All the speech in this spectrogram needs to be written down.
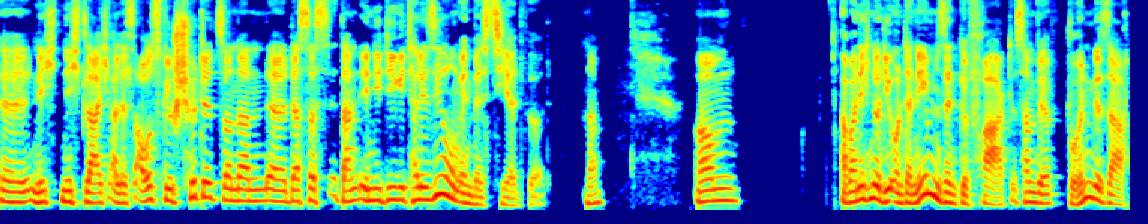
äh, nicht, nicht gleich alles ausgeschüttet, sondern äh, dass das dann in die Digitalisierung investiert wird. Ne? Ähm, aber nicht nur die Unternehmen sind gefragt, das haben wir vorhin gesagt,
